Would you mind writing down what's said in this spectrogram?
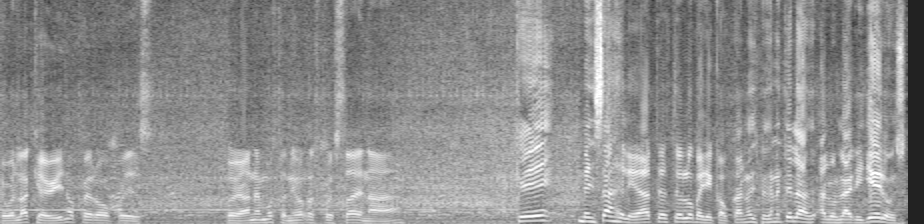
que fue la que vino, pero pues todavía no hemos tenido respuesta de nada. ¿Qué mensaje le da a todos los vallecaucanos, especialmente a los ladrilleros,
